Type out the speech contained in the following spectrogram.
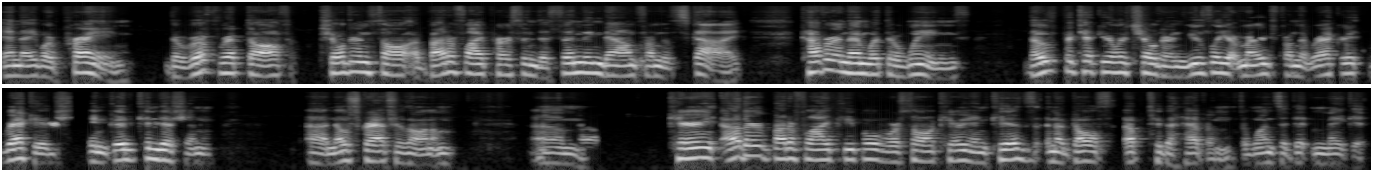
and they were praying. The roof ripped off. Children saw a butterfly person descending down from the sky, covering them with their wings. Those particular children usually emerged from the wreck- wreckage in good condition, uh, no scratches on them. Um, carrying other butterfly people were saw carrying kids and adults up to the heavens, the ones that didn't make it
